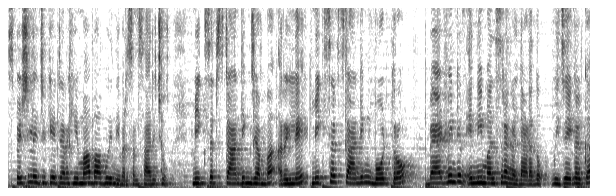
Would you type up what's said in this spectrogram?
special educator Hima Babu എന്നിവർ സംസാരിച്ചു. Mixed standing jump relay mixed standing ball throw badminton എന്നീ മത്സരങ്ങൾ നടന്നു. വിജയികൾക്ക്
